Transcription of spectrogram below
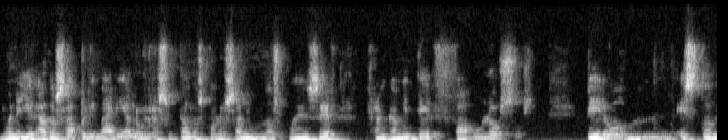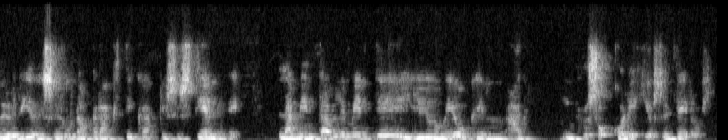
bueno, llegados a primaria, los resultados con los alumnos pueden ser francamente fabulosos. Pero mm, esto debería de ser una práctica que se extiende. Lamentablemente yo veo que incluso colegios enteros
